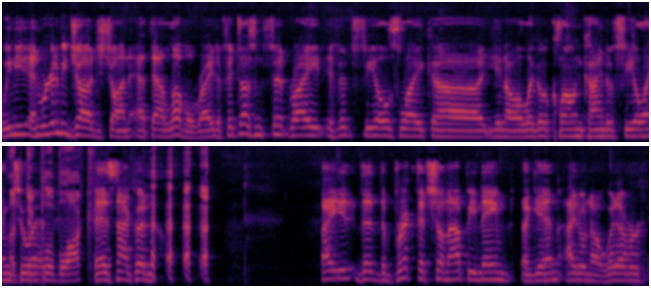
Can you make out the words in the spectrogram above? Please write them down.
we need, and we're going to be judged on at that level, right? If it doesn't fit right, if it feels like uh you know a Lego clone kind of feeling a to it, Duplo block It's not good enough. I the the brick that shall not be named again. I don't know. Whatever.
